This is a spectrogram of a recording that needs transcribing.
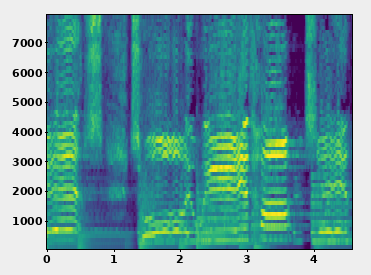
Yes, toy with hearts and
